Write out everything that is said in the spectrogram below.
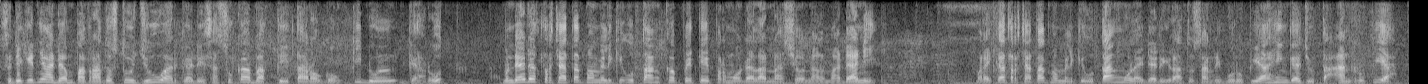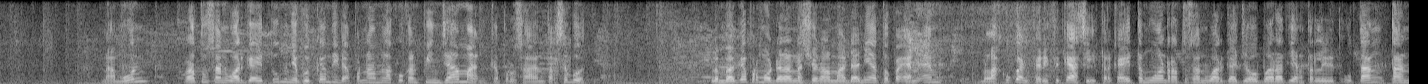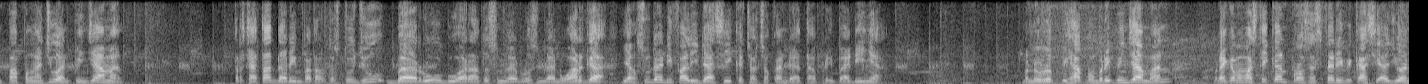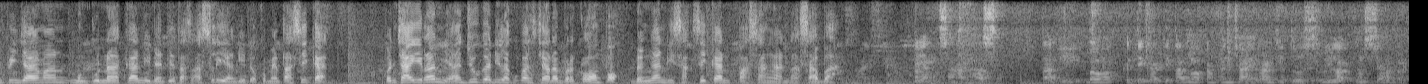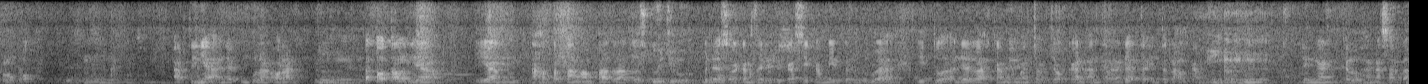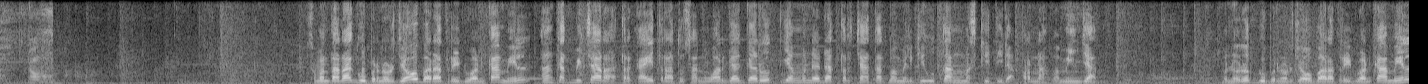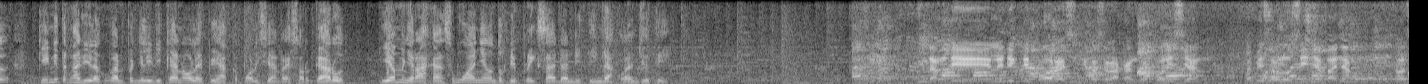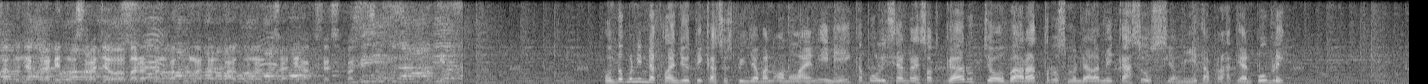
Sedikitnya ada 407 warga desa Sukabakti, Tarogong Kidul, Garut, mendadak tercatat memiliki utang ke PT Permodalan Nasional Madani. Mereka tercatat memiliki utang mulai dari ratusan ribu rupiah hingga jutaan rupiah. Namun, ratusan warga itu menyebutkan tidak pernah melakukan pinjaman ke perusahaan tersebut. Lembaga Permodalan Nasional Madani atau PNM melakukan verifikasi terkait temuan ratusan warga Jawa Barat yang terlilit utang tanpa pengajuan pinjaman. Tercatat dari 407, baru 299 warga yang sudah divalidasi kecocokan data pribadinya. Menurut pihak pemberi pinjaman, mereka memastikan proses verifikasi ajuan pinjaman menggunakan identitas asli yang didokumentasikan. Pencairannya juga dilakukan secara berkelompok dengan disaksikan pasangan nasabah yang sangat khas tadi bahwa ketika kita melakukan pencairan itu dilakukan secara berkelompok. Hmm. Artinya ada kumpulan orang. Hmm. Totalnya yang tahap pertama 407 berdasarkan verifikasi kami berdua itu adalah kami mencocokkan antara data internal kami hmm. dengan keluhan nasabah. Oh. Sementara Gubernur Jawa Barat Ridwan Kamil angkat bicara terkait ratusan warga Garut yang mendadak tercatat memiliki utang meski tidak pernah meminjam. Menurut Gubernur Jawa Barat Ridwan Kamil, kini tengah dilakukan penyelidikan oleh pihak kepolisian Resor Garut. Ia menyerahkan semuanya untuk diperiksa dan ditindaklanjuti. Sedang dilidik di Polres, kita serahkan ke kepolisian. Tapi solusinya banyak. Salah satunya kredit mesra Jawa Barat tanpa bunga tanpa agunan bisa diakses sebagai solusi. Untuk menindaklanjuti kasus pinjaman online ini, Kepolisian Resort Garut, Jawa Barat terus mendalami kasus yang menyita perhatian publik.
